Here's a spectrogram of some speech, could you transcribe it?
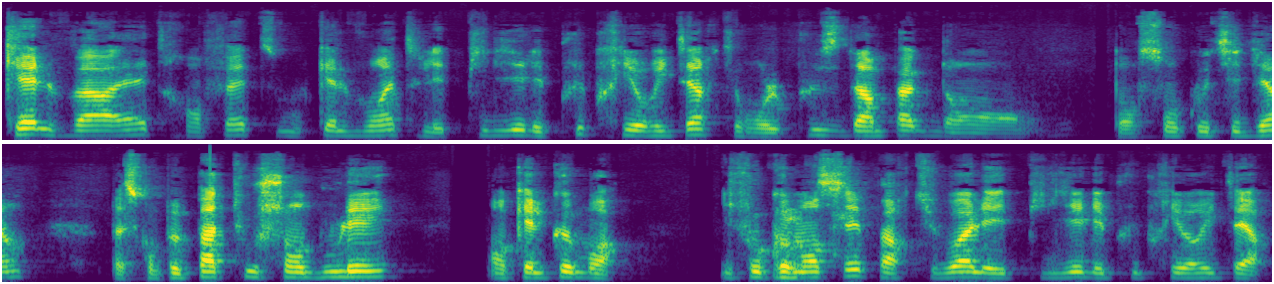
quel va être en fait, ou quels vont être les piliers les plus prioritaires qui auront le plus d'impact dans, dans son quotidien, parce qu'on ne peut pas tout chambouler en quelques mois. Il faut mm. commencer par, tu vois, les piliers les plus prioritaires.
